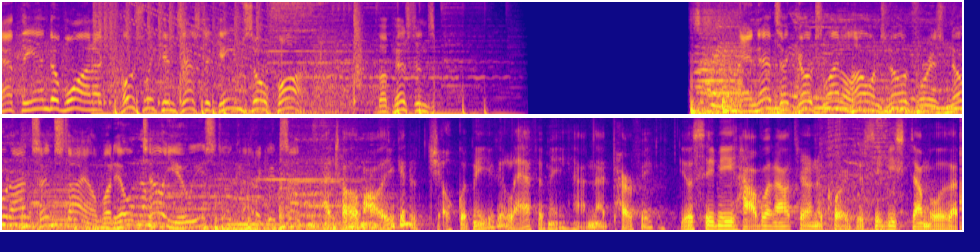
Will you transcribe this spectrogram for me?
At the end of one, a closely contested game so far. The Pistons. And that's a coach Lionel Hollins known for his no-nonsense style, but he'll tell you he's still got a good sentence. I told him, oh, you can joke with me, you can laugh at me. I'm not perfect. You'll see me hobbling out there on the court. You'll see me stumble.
